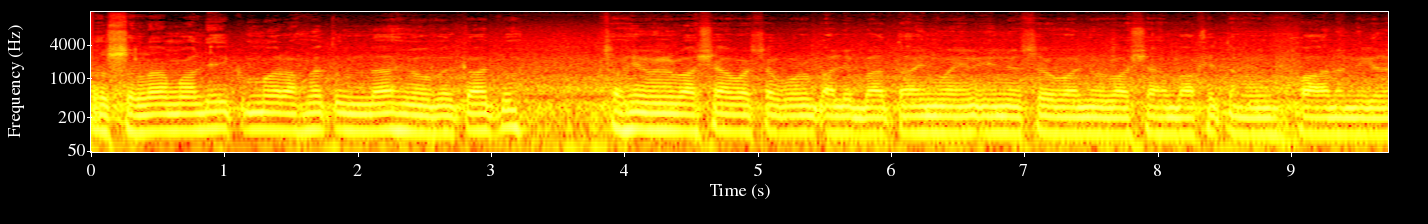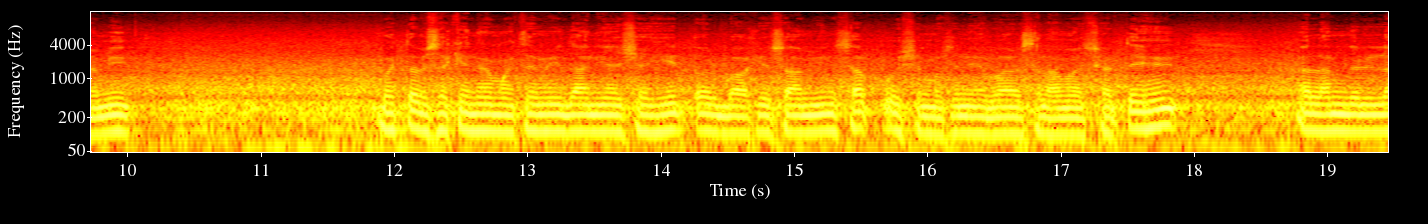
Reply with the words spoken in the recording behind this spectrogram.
السلام علیکم ورحمۃ اللہ وبرکاتہ صحیح البادشاہ ورثہ الباطین البادشاہ باقی تمام خارن گرمی مکتب سکینہ، مکتب دانیہ شہید اور باقی سامعین سب کچھ مسلم بار سلامت کرتے ہیں۔ الحمد للہ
